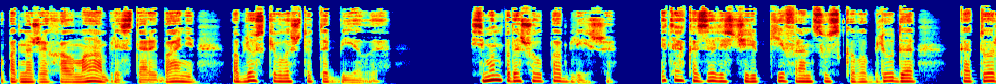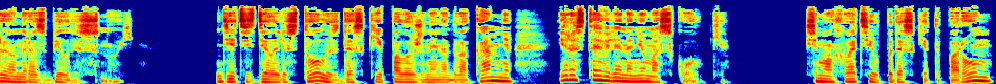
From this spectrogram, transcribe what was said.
У подножия холма, близ старой бани, поблескивало что-то белое. Симон подошел поближе. Это оказались черепки французского блюда, которое он разбил весной. Дети сделали стол из доски, положенной на два камня, и расставили на нем осколки. Симон хватил по доске топором,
